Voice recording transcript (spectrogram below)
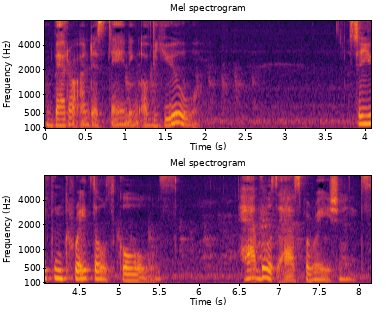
better understanding of you so you can create those goals, have those aspirations.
